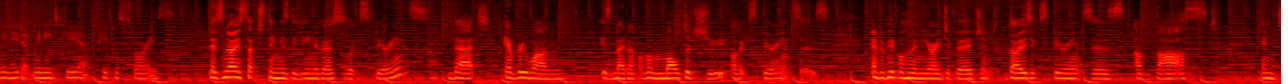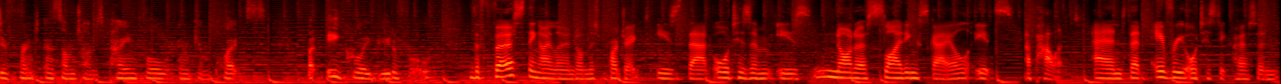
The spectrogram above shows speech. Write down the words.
We need it. We need to hear people's stories. There's no such thing as the universal experience, that everyone is made up of a multitude of experiences. And for people who are neurodivergent, those experiences are vast and different and sometimes painful and complex but equally beautiful. The first thing I learned on this project is that autism is not a sliding scale, it's a palette, and that every autistic person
